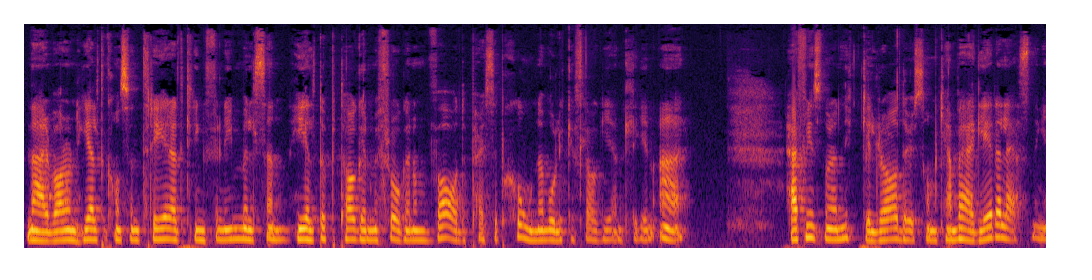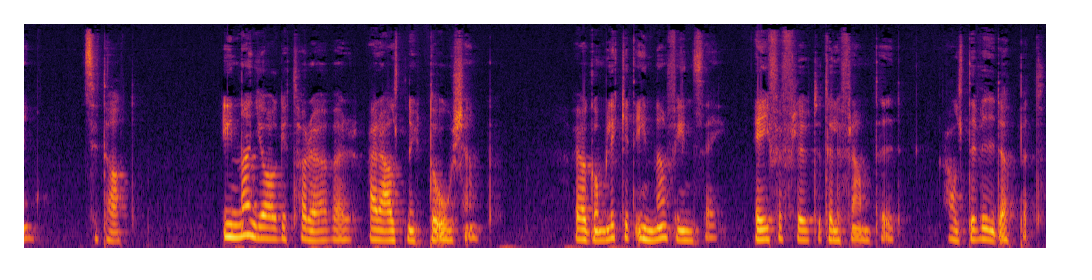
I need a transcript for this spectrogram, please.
Närvaron helt koncentrerad kring förnimmelsen, helt upptagen med frågan om vad perception av olika slag egentligen är. Här finns några nyckelrader som kan vägleda läsningen. Citat. Innan jaget tar över är allt nytt och okänt. Ögonblicket innan finns ej, ej förflutet eller framtid. Allt är vidöppet.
